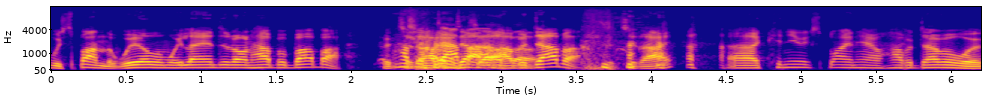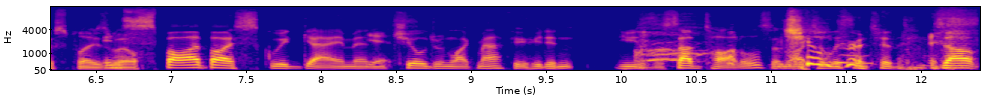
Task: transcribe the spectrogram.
We spun the wheel and we landed on Hubba Bubba for Hubba today. Dubba. Hubba Dubba for today. Uh, can you explain how Hubba Dubba works, please, Will? Inspired by Squid Game and Yes. children like Matthew who didn't use the subtitles and like to listen to the dub,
